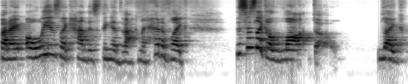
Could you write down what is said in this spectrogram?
but I always like had this thing at the back of my head of like, this is like a lot though. Like,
